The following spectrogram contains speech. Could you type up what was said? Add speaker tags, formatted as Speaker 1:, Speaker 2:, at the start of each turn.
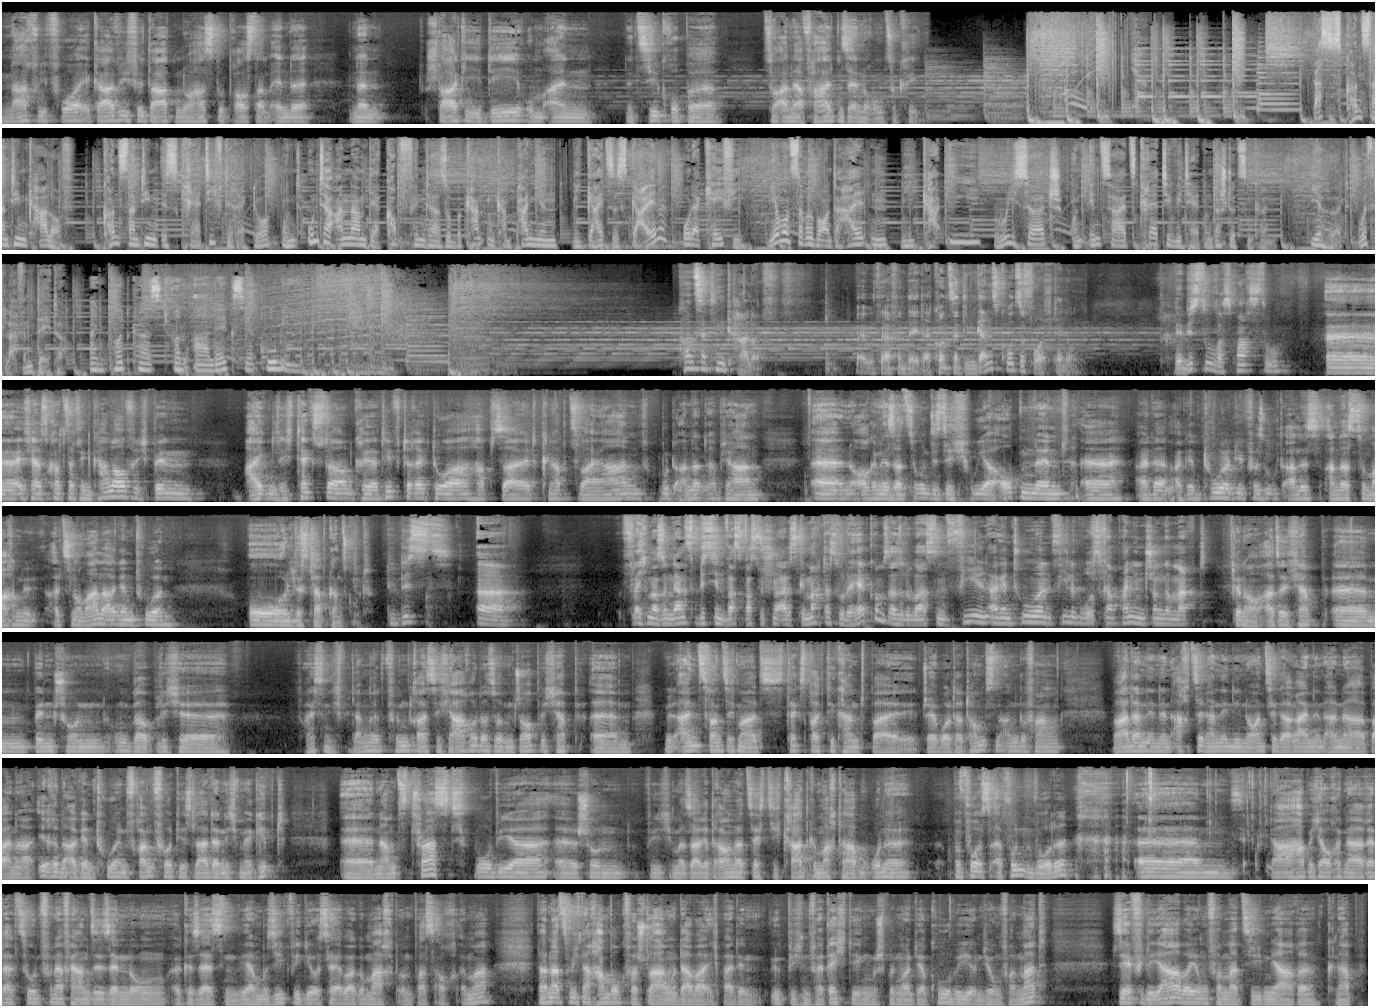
Speaker 1: nach wie vor, egal wie viel Daten du hast, du brauchst am Ende eine starke Idee, um einen, eine Zielgruppe zu einer Verhaltensänderung zu kriegen.
Speaker 2: Das ist Konstantin Karloff. Konstantin ist Kreativdirektor und unter anderem der Kopf hinter so bekannten Kampagnen wie Geiz ist geil oder Kefi. Wir haben uns darüber unterhalten, wie KI, Research und Insights Kreativität unterstützen können. Ihr hört With Love and Data.
Speaker 3: Ein Podcast von Alex Jacobi.
Speaker 2: Konstantin Karloff bei With Love and Data. Konstantin, ganz kurze Vorstellung. Wer bist du? Was machst du?
Speaker 1: Äh, ich heiße Konstantin Karloff. Ich bin eigentlich Texter und Kreativdirektor, habe seit knapp zwei Jahren, gut anderthalb Jahren, äh, eine Organisation, die sich We Are Open nennt, äh, eine Agentur, die versucht, alles anders zu machen als normale Agenturen. Und es klappt ganz gut.
Speaker 2: Du bist äh, vielleicht mal so ein ganz bisschen was, was du schon alles gemacht hast, wo du herkommst. Also du hast in vielen Agenturen, viele große Kampagnen schon gemacht.
Speaker 1: Genau, also ich hab, ähm, bin schon unglaubliche weiß nicht wie lange, 35 Jahre oder so im Job. Ich habe ähm, mit 21 Mal als Textpraktikant bei J. Walter Thompson angefangen, war dann in den 80ern in die 90er rein in einer, bei einer irren Agentur in Frankfurt, die es leider nicht mehr gibt, äh, namens Trust, wo wir äh, schon, wie ich immer sage, 360 Grad gemacht haben, ohne bevor es erfunden wurde. ähm, da habe ich auch in der Redaktion von der Fernsehsendung äh, gesessen. Wir haben Musikvideos selber gemacht und was auch immer. Dann hat es mich nach Hamburg verschlagen und da war ich bei den üblichen Verdächtigen, Springer und Jacobi und Jung von Matt. Sehr viele Jahre bei Jung von Matt, sieben Jahre knapp.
